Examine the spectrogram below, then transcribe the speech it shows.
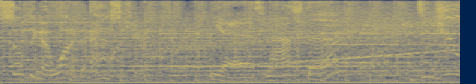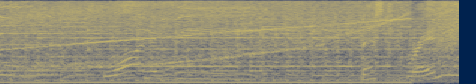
There's something I wanted to ask you. Yes, Master? Did you want to be best friends?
